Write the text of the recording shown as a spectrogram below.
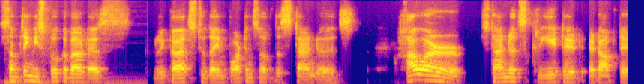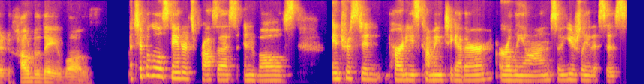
Something we spoke about as regards to the importance of the standards. How are standards created, adopted? How do they evolve? A typical standards process involves interested parties coming together early on. So, usually, this is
